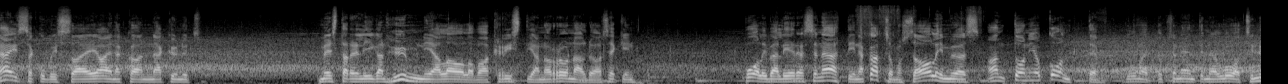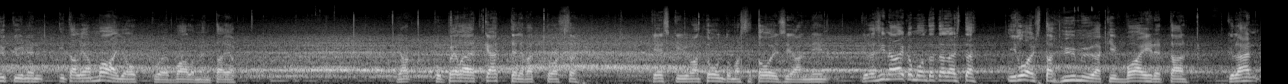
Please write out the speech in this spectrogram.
Näissä kuvissa ei ainakaan näkynyt mestariliigan hymniä laulavaa Cristiano Ronaldoa. Sekin puoliväli edessä nähtiin. Ja katsomossa oli myös Antonio Conte, Juventuksen entinen luotsi, nykyinen Italian maajoukkueen valmentaja. Ja kun pelaajat kättelevät tuossa keskiviivan tuntumassa toisiaan, niin kyllä siinä aika monta tällaista iloista hymyäkin vaihdetaan. Kyllähän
